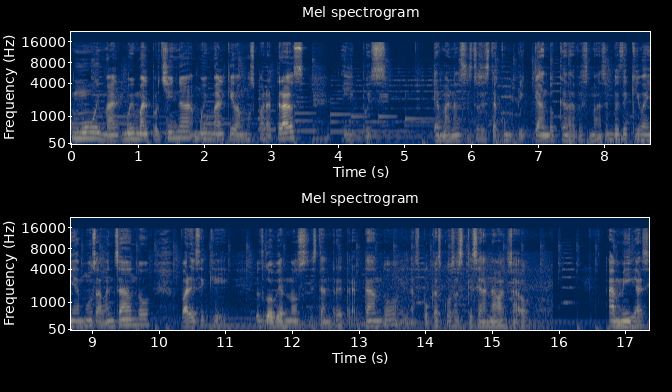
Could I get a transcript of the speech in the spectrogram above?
Muy mal, muy mal por China, muy mal que vamos para atrás y pues hermanas, esto se está complicando cada vez más. En vez de que vayamos avanzando, parece que los gobiernos están retractando en las pocas cosas que se han avanzado. Amigas,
